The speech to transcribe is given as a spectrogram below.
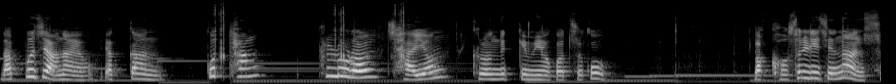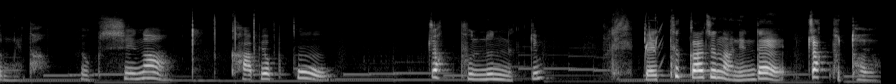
나쁘지 않아요. 약간 꽃향? 플로럴? 자연? 그런 느낌이어가지고 막 거슬리지는 않습니다. 역시나 가볍고 쫙 붙는 느낌? 매트까지는 아닌데 쫙 붙어요.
